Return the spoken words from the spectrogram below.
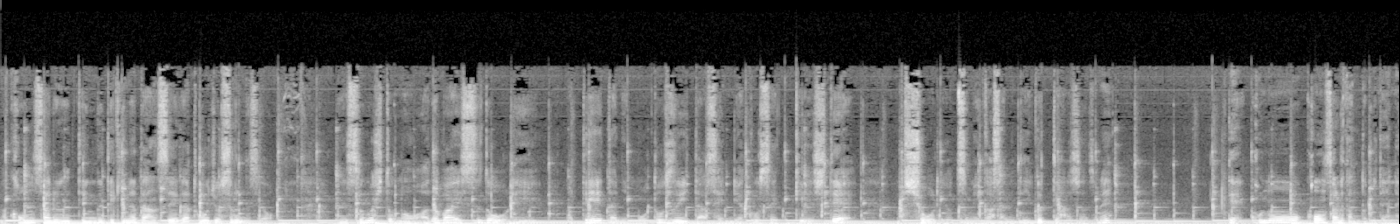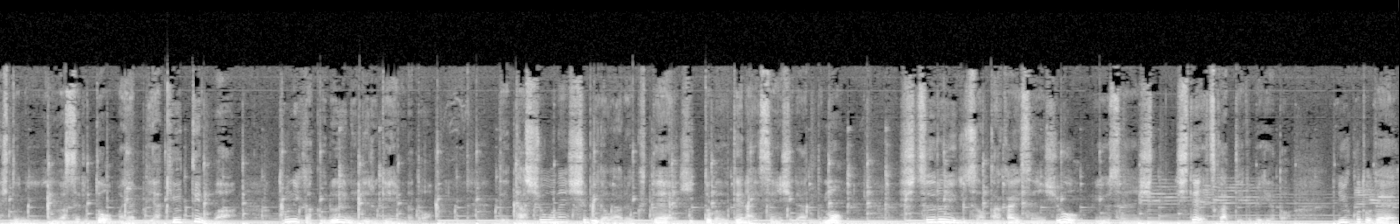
まあ、コンサルティング的な男性が登場するんですよ。でその人のアドバイス通り、まあ、データに基づいた戦略を設計して、ま勝利を積み重ねていくって話なんですよね。でこのコンサルタントみたいな人に言わせると、ま野球っていうのはとにかく塁に出るゲームだと。多少ね守備が悪くてヒットが打てない選手であっても出塁率の高い選手を優先して使っていくべきだと。いうことで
